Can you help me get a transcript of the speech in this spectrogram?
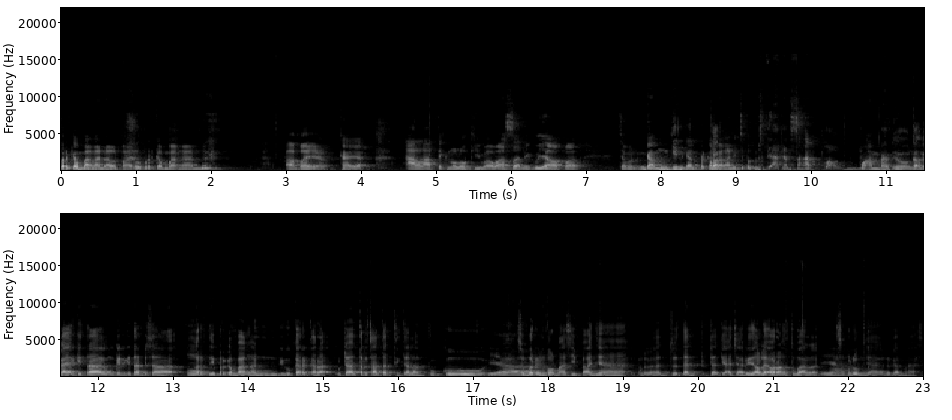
perkembangan hal baru, perkembangan apa ya? Kayak alat teknologi wawasan itu ya apa? Zaman nggak mungkin kan perkembangannya cepat mesti akan sangat lambat. Yo, kak kayak kita mungkin kita bisa ngerti perkembangan itu gara-gara udah tercatat di dalam buku Iya. sumber informasi banyak gitu kan. dan sudah diajari oleh orang tua Iya. sebelumnya gitu kan mas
